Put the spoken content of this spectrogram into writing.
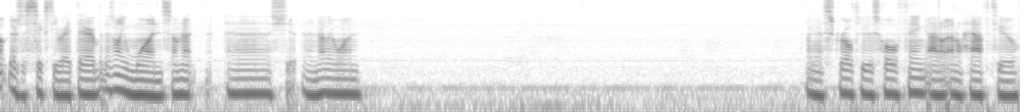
Oh, there's a 60 right there, but there's only one, so I'm not. Uh, shit, another one. Am I gonna scroll through this whole thing? I don't. I don't have to.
